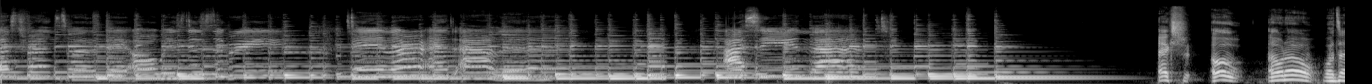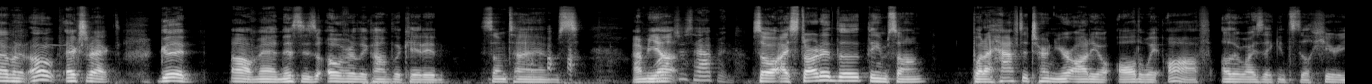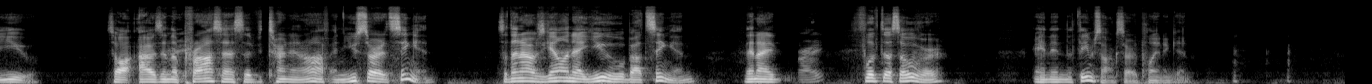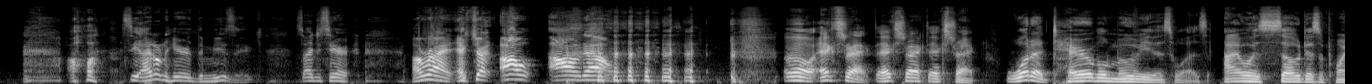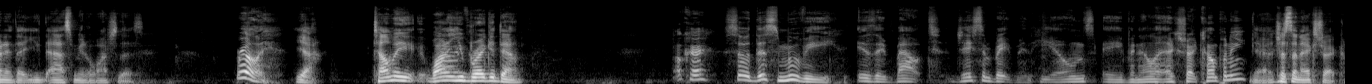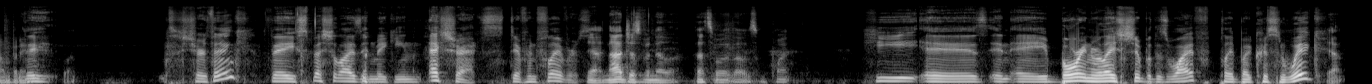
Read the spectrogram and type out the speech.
best friends, but they always disagree. Taylor and Allen, I seen that. Extra. Oh, oh no. What's happening? Oh, extract. Good. Oh man, this is overly complicated. Sometimes I'm What just happened? So I started the theme song, but I have to turn your audio all the way off, otherwise they can still hear you. So I was in the process of turning it off, and you started singing. So then I was yelling at you about singing. Then I Right. flipped us over, and then the theme song started playing again. Oh, see, I don't hear the music, so I just hear, "All right, extract." Oh, oh no. Oh, extract, extract, extract. What a terrible movie this was. I was so disappointed that you'd asked me to watch this. really? Yeah. Tell me, why don't you uh, break it down? Okay. So this movie is about Jason Bateman. He owns a vanilla extract company. Yeah, just an extract company. They sure thing. They specialize in making extracts, different flavors. yeah, not just vanilla. That's what that was the point. He is in a boring relationship with his wife, played by Kristen Wiig. Yeah.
